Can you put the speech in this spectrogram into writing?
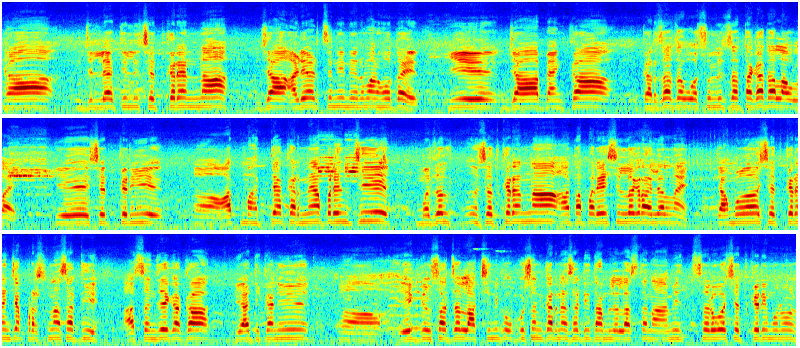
ह्या जिल्ह्यातील शेतकऱ्यांना ज्या अडीअडचणी निर्माण होत आहेत की ज्या बँका कर्जाचा वसुलीचा तगादा लावला आहे की शेतकरी आत्महत्या करण्यापर्यंतची मजल शेतकऱ्यांना आता पर्याय शिल्लक राहिलेला नाही. त्यामुळं शेतकऱ्यांच्या प्रश्नासाठी आज संजय काका या ठिकाणी एक दिवसाचं लाक्षणिक उपोषण करण्यासाठी थांबलेलं असताना आम्ही सर्व शेतकरी म्हणून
